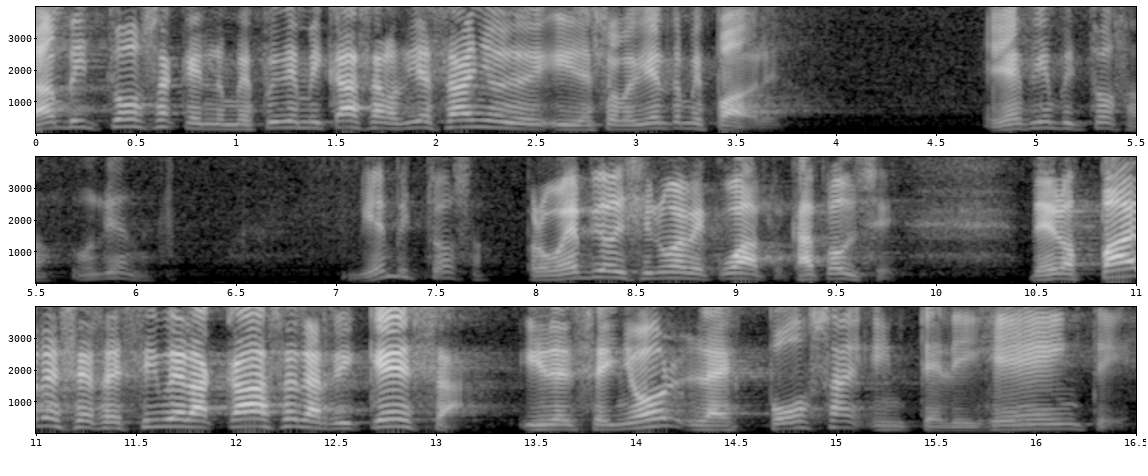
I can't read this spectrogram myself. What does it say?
Tan virtuosa que me fui de mi casa a los 10 años y desobediente a mis padres. Ella es bien virtuosa, ¿no entiendes? Bien virtuosa. Proverbio 19, 4, 14. De los padres se recibe la casa y la riqueza y del Señor la esposa inteligente.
